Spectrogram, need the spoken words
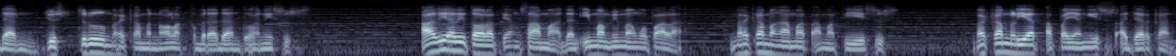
dan justru mereka menolak keberadaan Tuhan Yesus. Ahli-ahli Taurat yang sama dan imam-imam kepala, mereka mengamat-amati Yesus. Mereka melihat apa yang Yesus ajarkan.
